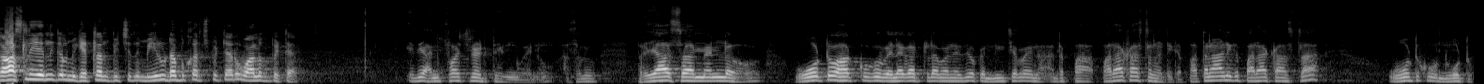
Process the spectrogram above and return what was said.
కాస్ట్లీ ఎన్నికలు మీకు ఎట్లా అనిపించింది? మీరు డబ్బు ఖర్చు పెట్టారు వాళ్ళకు పెట్టారు. ఇది అన్ఫార్చునేట్ థింగ్ నేను అసలు ప్రజాస్వామ్యంలో ఓటు హక్కుకు వెలగట్టడం అనేది ఒక నీచమైన అంటే ప పరాకాష్ట అన్నట్టుగా పతనానికి పరాకాష్ట ఓటుకు నోటు.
